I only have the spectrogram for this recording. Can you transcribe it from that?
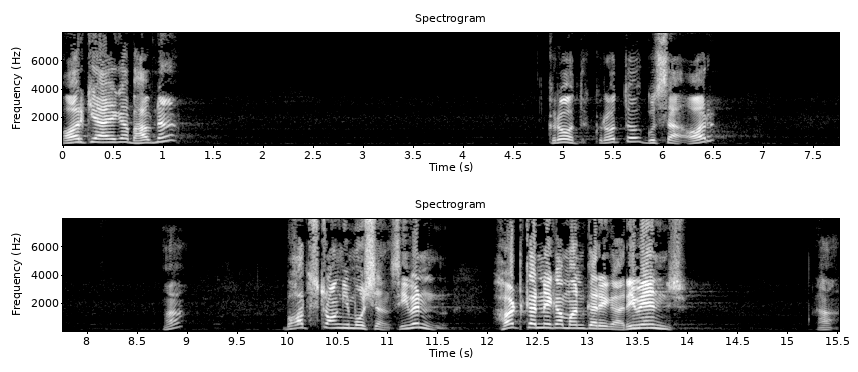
और क्या आएगा भावना? क्रोध क्रोध तो गुस्सा, और? हा? बहुत स्ट्रांग इमोशंस इवन हर्ट करने का मन करेगा रिवेंज हा।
